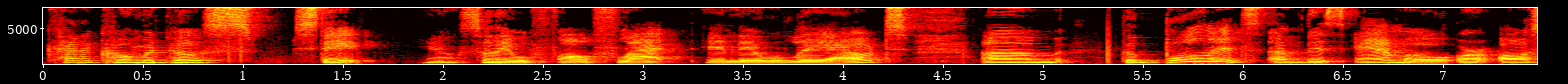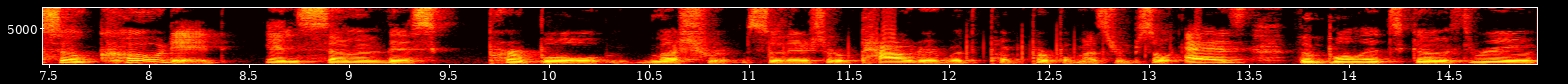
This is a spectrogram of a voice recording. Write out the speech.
kind of comatose state. You know, so they will fall flat and they will lay out. Um, the bullets of this ammo are also coated in some of this purple mushrooms. So they're sort of powdered with pu- purple mushrooms. So as the bullets go through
